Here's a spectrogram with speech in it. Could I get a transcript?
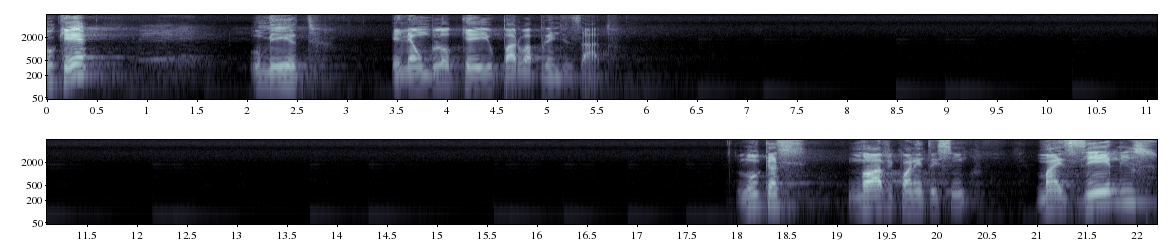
O quê? O medo. Ele é um bloqueio para o aprendizado. Lucas 9:45. Mas eles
